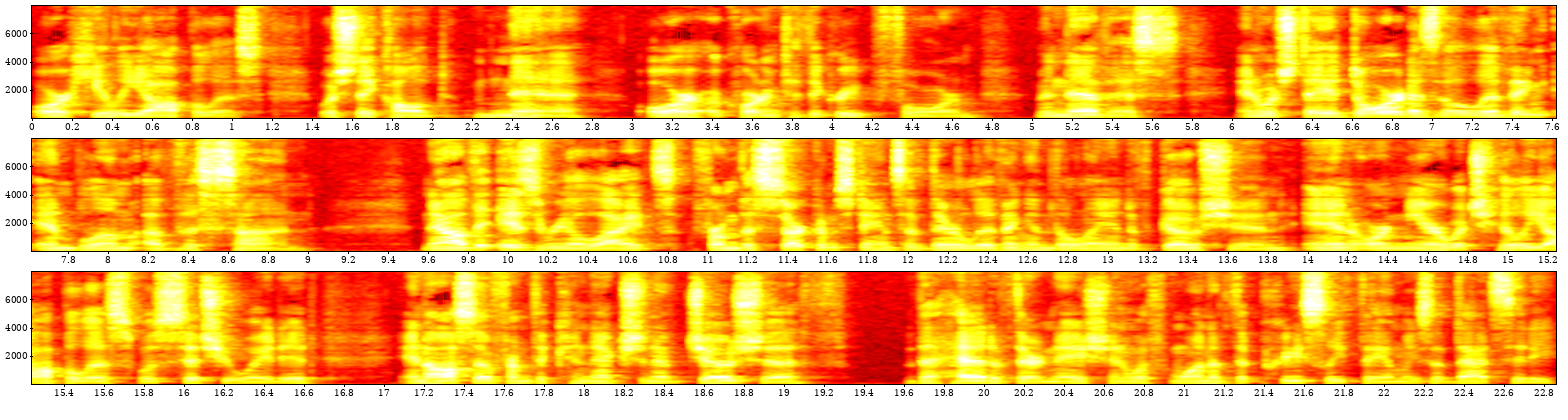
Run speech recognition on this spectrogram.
or Heliopolis, which they called Ne, or, according to the Greek form, Menevis, and which they adored as the living emblem of the sun. Now the Israelites, from the circumstance of their living in the land of Goshen, in or near which Heliopolis was situated, and also from the connection of Joseph, the head of their nation, with one of the priestly families of that city,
